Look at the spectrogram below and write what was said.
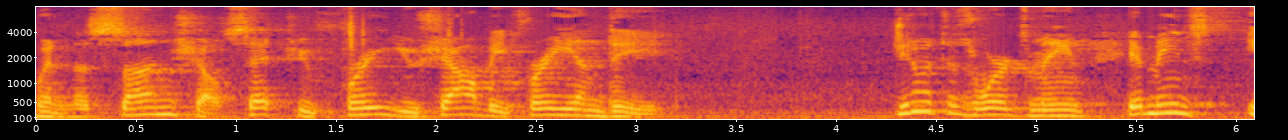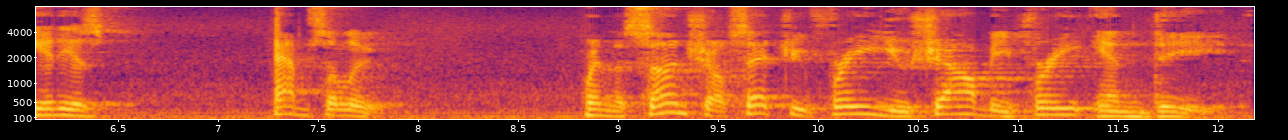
when the Son shall set you free, you shall be free indeed. Do you know what those words mean? It means it is absolute. When the Son shall set you free, you shall be free indeed.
